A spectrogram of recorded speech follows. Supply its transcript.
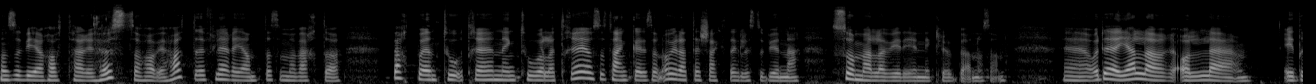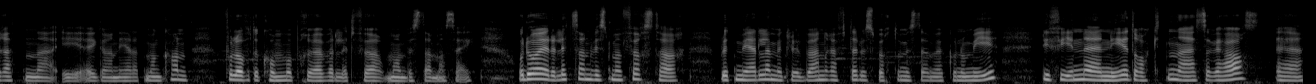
Sånn som vi har hatt her i høst, så har vi hatt uh, flere jenter som har vært og vært på en to, trening to eller tre, og så tenker de sånn Oi, dette er kjekt, jeg har lyst til å begynne. Så melder vi det inn i klubben og sånn. Eh, og det gjelder alle idrettene i Øygarden at man kan få lov til å komme og prøve det litt før man bestemmer seg. Og da er det litt sånn hvis man først har blitt medlem i klubben, ref det du spurte om i sted med økonomi, de fine nye draktene som vi har, eh,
